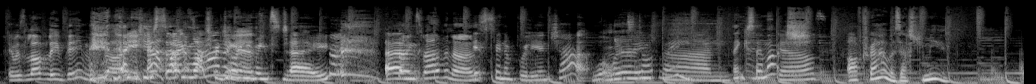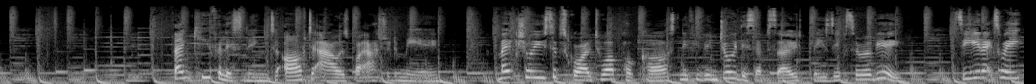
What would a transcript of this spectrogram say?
It was lovely being with you guys. thank you so Thanks much for joining us. me today. Um, Thanks for having us. It's been a brilliant chat. What a way to start the week. Um, Thank you so much. girls. After Hours, Astrid Miyu. Thank you for listening to After Hours by Astrid and Miyu. Make sure you subscribe to our podcast, and if you've enjoyed this episode, please leave us a review. See you next week.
